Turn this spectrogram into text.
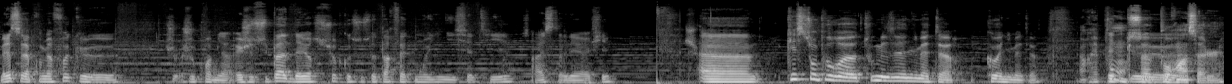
Mais là, c'est la première fois que je, je crois bien. Et je suis pas d'ailleurs sûr que ce soit parfaitement une initiative. Ça reste à vérifier. Euh, question pour euh, tous mes animateurs, co-animateurs. Réponse que- pour un seul.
